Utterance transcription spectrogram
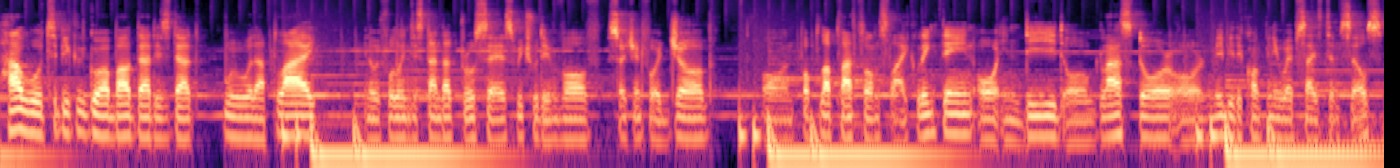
how we'll typically go about that is that we would apply, you know, following the standard process, which would involve searching for a job, on popular platforms like LinkedIn or Indeed or Glassdoor or maybe the company websites themselves.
